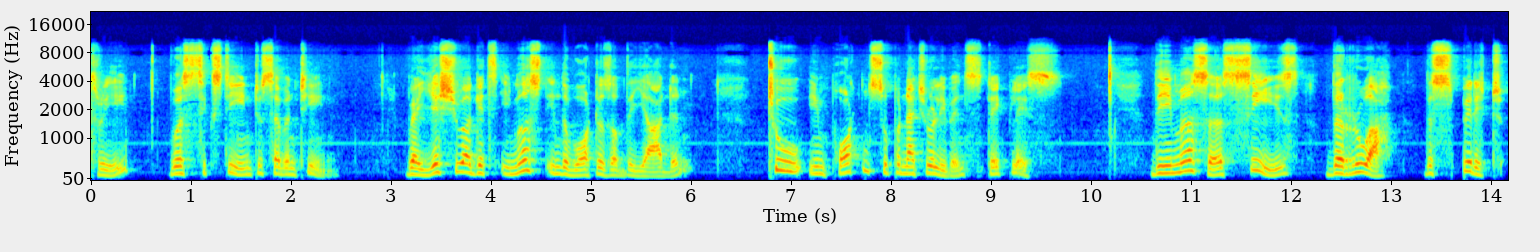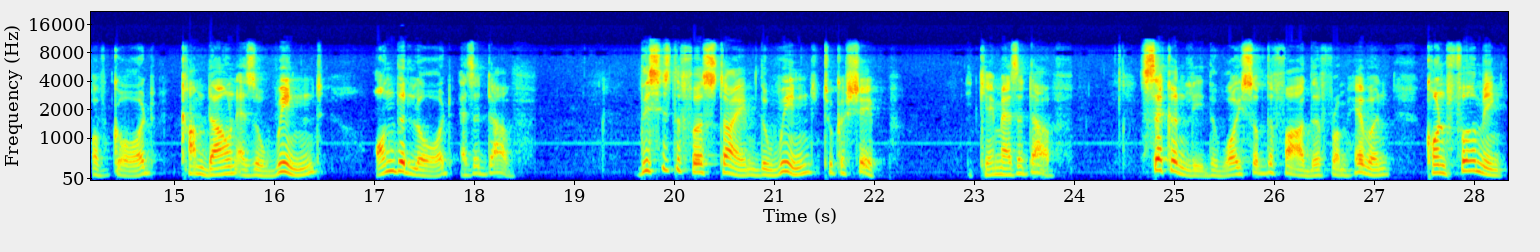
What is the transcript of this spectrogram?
3, verse 16 to 17, where Yeshua gets immersed in the waters of the Yarden. Two important supernatural events take place the immerser sees the Ruah, the Spirit of God, come down as a wind on the Lord as a dove. This is the first time the wind took a shape. It came as a dove. Secondly, the voice of the Father from heaven confirming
